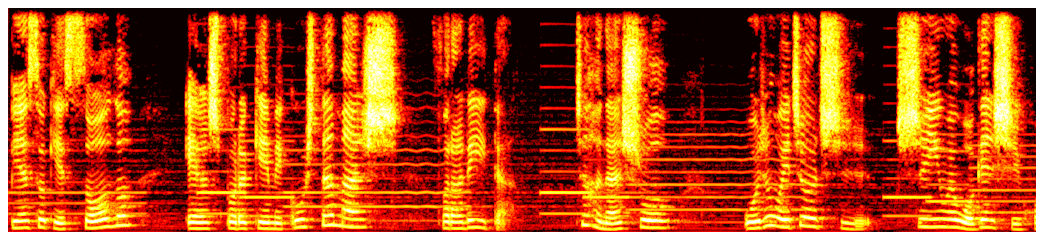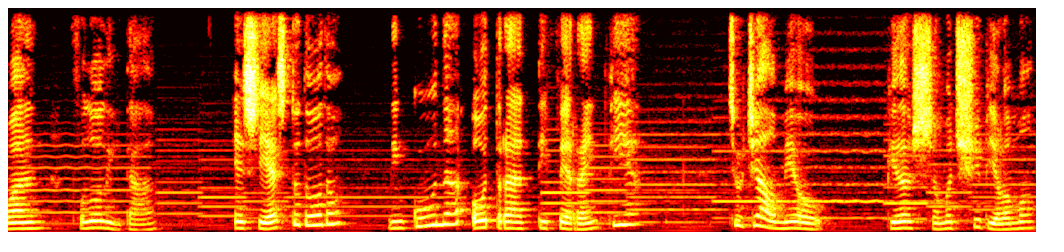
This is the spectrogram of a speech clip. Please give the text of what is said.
Pienso que solo es porque me gusta más Florida. 这很难说。我认为这只是因为我更喜欢佛罗里达。¿Es esto todo? ¿Ninguna otra diferencia? 就这样没有别的什么区别了吗？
